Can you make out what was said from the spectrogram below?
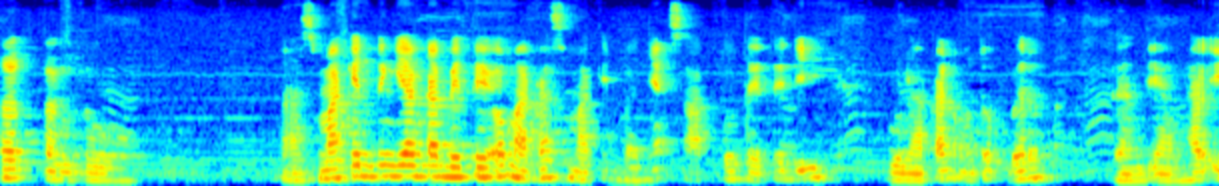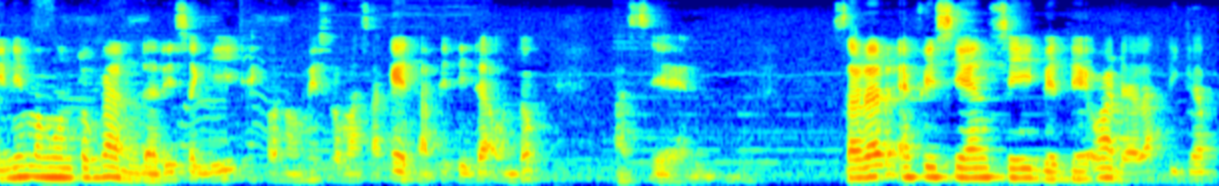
tertentu. Nah, semakin tinggi angka BTO, maka semakin banyak satu TT digunakan untuk bergantian. Hal ini menguntungkan dari segi ekonomis rumah sakit, tapi tidak untuk pasien. Standar efisiensi BTO adalah 30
